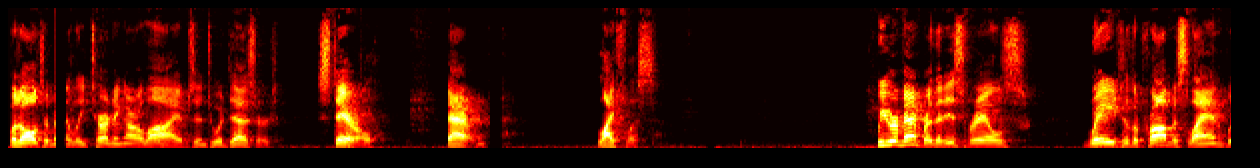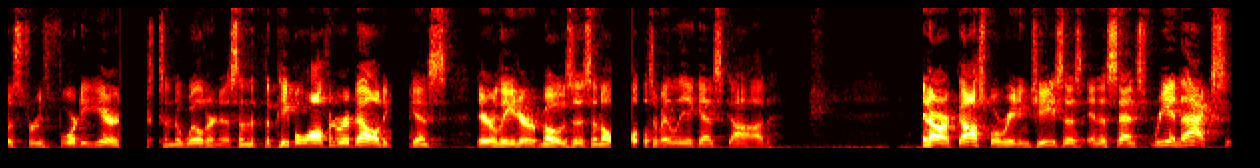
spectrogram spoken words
but ultimately turning our lives into a desert, sterile, barren, lifeless. We remember that Israel's way to the promised land was through 40 years in the wilderness, and that the people often rebelled against their leader, Moses, and ultimately against God. In our gospel reading, Jesus, in a sense, reenacts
